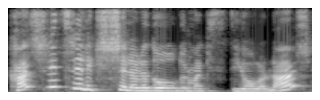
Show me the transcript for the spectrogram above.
kaç litrelik şişelere doldurmak istiyorlar?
